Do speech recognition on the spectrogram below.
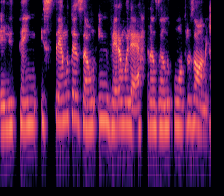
ele tem extremo tesão em ver a mulher transando com outros homens.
